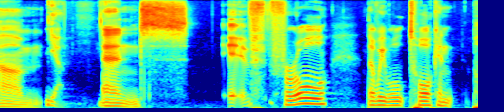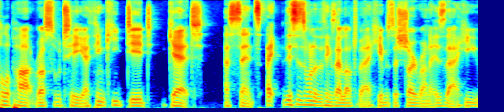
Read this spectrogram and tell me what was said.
Um, Yeah. and if, for all that we will talk and pull apart Russell T, I think he did get a sense. I, this is one of the things I loved about him as a showrunner is that he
